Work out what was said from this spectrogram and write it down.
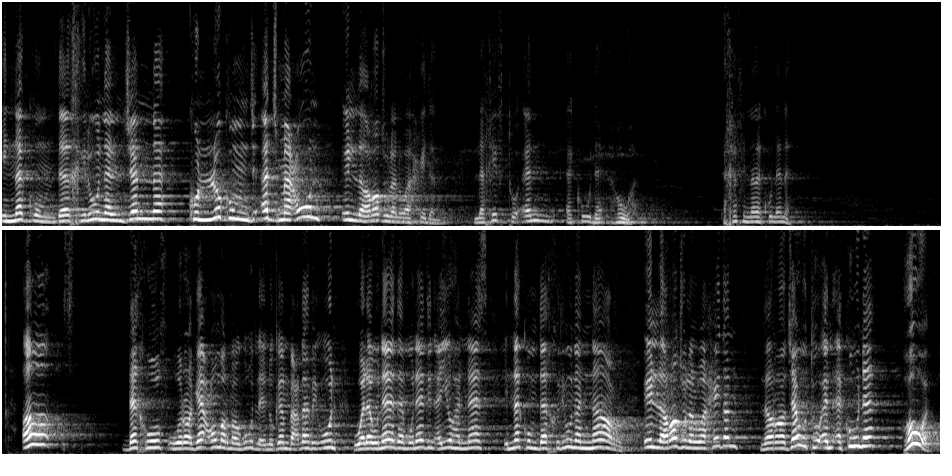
إنكم داخلون الجنة كلكم أجمعون إلا رجلا واحدا. لخفت أن أكون هو. أخاف أن أنا أكون أنا. آه ده خوف ورجاء عمر موجود لأنه كان بعدها بيقول ولو نادى مناد أيها الناس إنكم داخلون النار إلا رجلا واحدا لرجوت أن أكون هو.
